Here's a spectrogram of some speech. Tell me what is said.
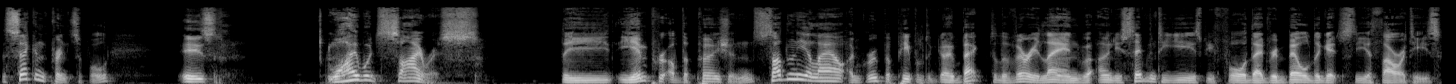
The second principle is why would Cyrus, the, the emperor of the Persians, suddenly allow a group of people to go back to the very land where only 70 years before they'd rebelled against the authorities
